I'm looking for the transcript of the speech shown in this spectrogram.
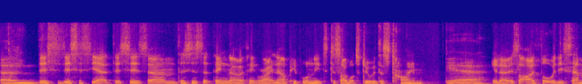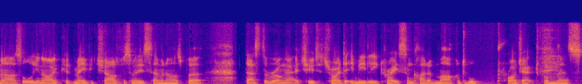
Um, this this is yeah this is um, this is the thing though. I think right now people need to decide what to do with this time yeah. You know, it's like I thought with these seminars, oh, you know, I could maybe charge for some of these seminars, but that's the wrong attitude to try to immediately create some kind of marketable project from this.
